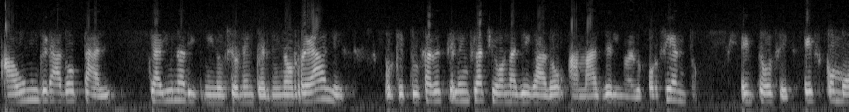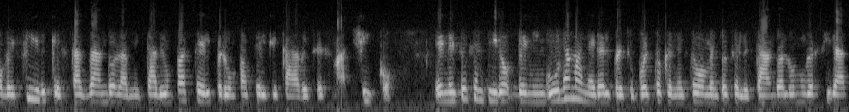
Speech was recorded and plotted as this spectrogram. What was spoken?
a un grado tal que hay una disminución en términos reales, porque tú sabes que la inflación ha llegado a más del 9%. Entonces, es como decir que estás dando la mitad de un pastel, pero un pastel que cada vez es más chico. En ese sentido, de ninguna manera el presupuesto que en este momento se le está dando a la universidad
